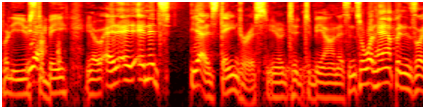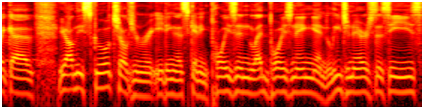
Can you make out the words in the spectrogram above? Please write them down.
what it used to be. You know, and, and, and it's yeah, it's dangerous, you know, to, to be honest. And so what happened is like, uh, you know, all these school children were eating this, getting poisoned, lead poisoning, and Legionnaire's disease,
